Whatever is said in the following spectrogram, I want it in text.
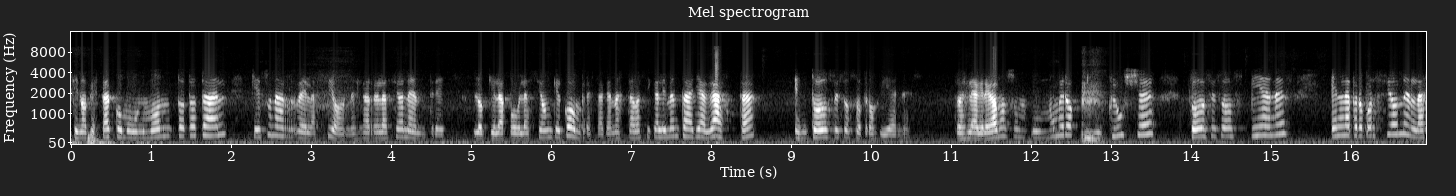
sino que está como un monto total, que es una relación, es la relación entre lo que la población que compra esta canasta básica alimentaria gasta en todos esos otros bienes. Entonces le agregamos un, número que incluye todos esos bienes en la proporción en la,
